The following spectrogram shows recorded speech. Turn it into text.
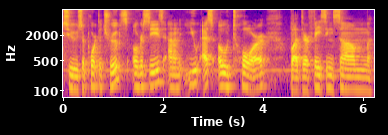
to support the troops overseas on an USO tour, but they're facing some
